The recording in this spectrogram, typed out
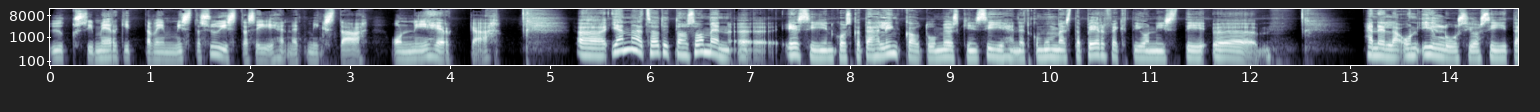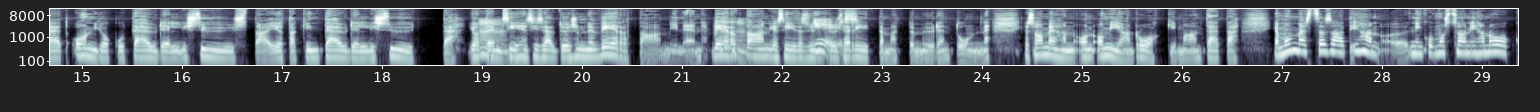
yksi merkittävimmistä syistä siihen, että miksi tämä on niin herkkää. Jännä, että sä otit tuon somen esiin, koska tähän linkkautuu myöskin siihen, että kun mun mielestä perfektionisti, hänellä on illuusio siitä, että on joku täydellisyys tai jotakin täydellisyyttä, joten Mm. siihen sisältyy semmoinen vertaaminen. Vertaan ja siitä syntyy Jees. se riittämättömyyden tunne. Ja somehan on omiaan ruokkimaan tätä. Ja mun mielestä sä saat ihan, ö, niin kuin musta se on ihan ok,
